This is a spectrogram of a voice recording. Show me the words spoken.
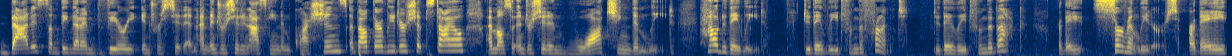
that is something that I'm very interested in. I'm interested in asking them questions about their leadership style. I'm also interested in watching them lead. How do they lead? Do they lead from the front? Do they lead from the back? Are they servant leaders? Are they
